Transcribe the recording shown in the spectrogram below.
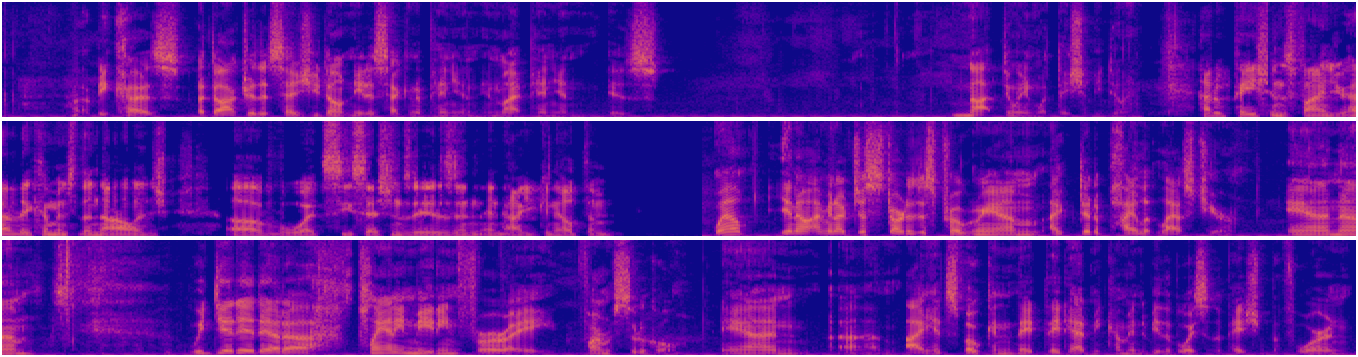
because a doctor that says you don't need a second opinion, in my opinion, is not doing what they should be doing. How do patients find you? How do they come into the knowledge of what C Sessions is and, and how you can help them? Well, you know, I mean, I've just started this program. I did a pilot last year, and um, we did it at a planning meeting for a pharmaceutical. And um, I had spoken, they'd, they'd had me come in to be the voice of the patient before, and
